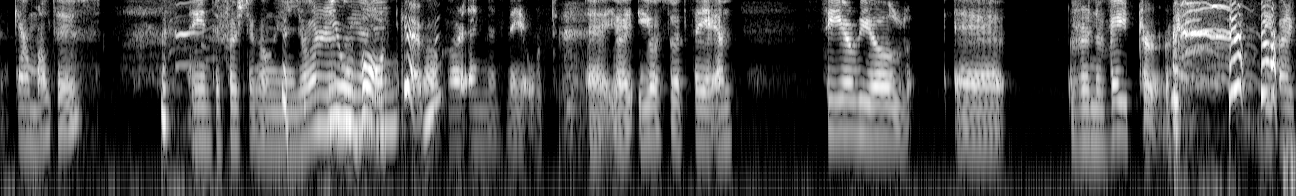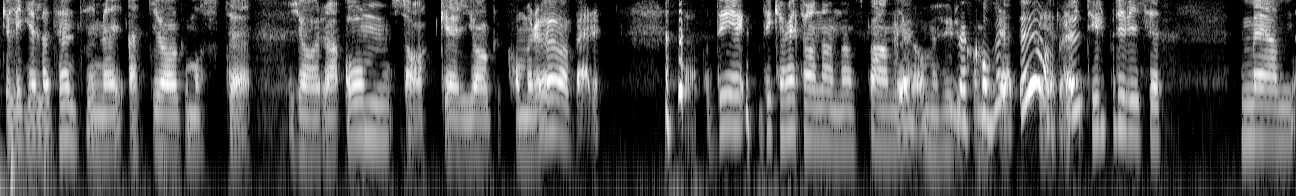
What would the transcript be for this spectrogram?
Ett gammalt hus. Det är inte första gången jag gör en renovering. Jag har ägnat mig åt, eh, jag är så att säga en serial eh, renovator. Verkar ligga latent i mig att jag måste göra om saker jag kommer över. Eh, Det, det kan vi ta en annan spaning om hur det kommer sig att det ligger till på det viset. Men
